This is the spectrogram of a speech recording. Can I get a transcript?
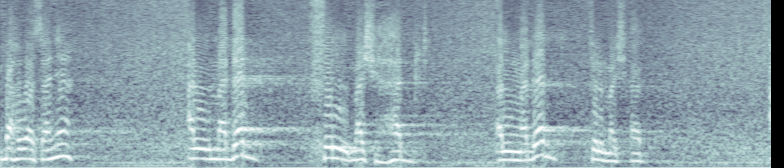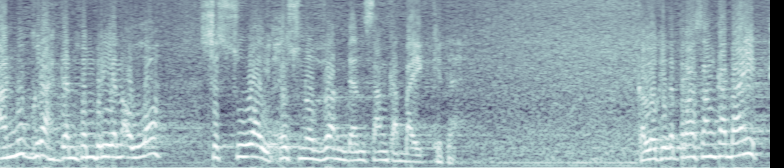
bahwasanya al-madad fil mashhad. Al-madad fil mashhad. Anugerah dan pemberian Allah sesuai husnuzan dan sangka baik kita. Kalau kita prasangka baik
